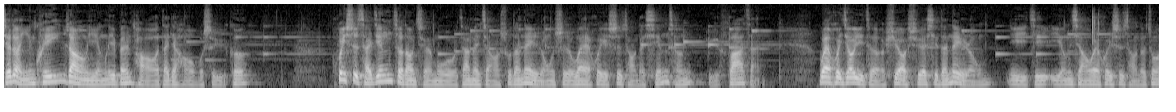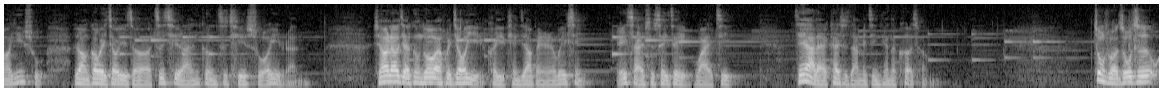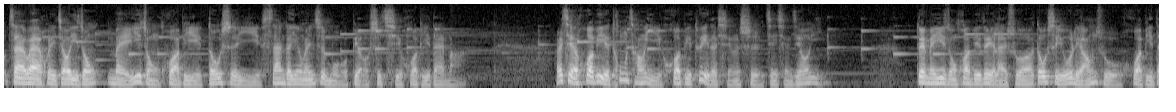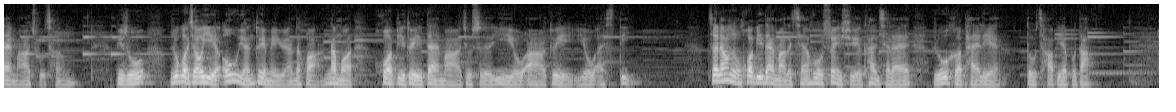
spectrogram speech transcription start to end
截断盈亏，让盈利奔跑。大家好，我是宇哥。汇市财经这档节目，咱们讲述的内容是外汇市场的形成与发展，外汇交易者需要学习的内容，以及影响外汇市场的重要因素，让各位交易者知其然更知其所以然。想要了解更多外汇交易，可以添加本人微信 hsczyg。接下来开始咱们今天的课程。众所周知，在外汇交易中，每一种货币都是以三个英文字母表示其货币代码，而且货币通常以货币对的形式进行交易。对每一种货币对来说，都是由两组货币代码组成。比如，如果交易欧元对美元的话，那么货币对代码就是 EUR 对 USD。这两种货币代码的前后顺序看起来如何排列都差别不大。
